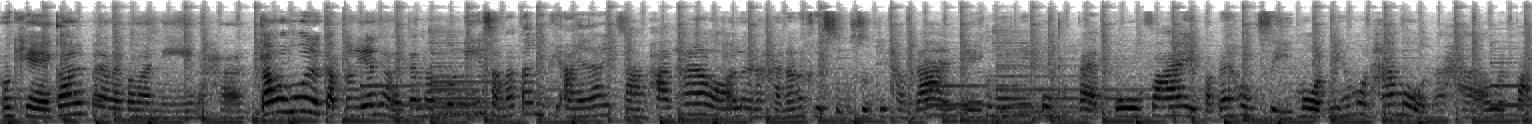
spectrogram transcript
โอเค ก็เป็นอะไรประมาณนี้นะคะ ก็มาพูดเกี่ยวกับตัวนี้กันก่อนเลยกันเนาะ ตัวนี้สามารถตั้ง DPI ได้ 3,500 เลยนะคะ นั่นก็คือสูงสุดที่ทำได้นั่นเอง ตัวนี้มีปุ่ม 8 ปุ่มไฟ ปรับได้ 6 สี โหมด มีทั้งหมด 5 โหมดนะคะ เอาไว้ปรับ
